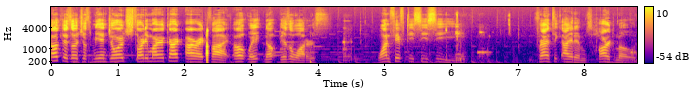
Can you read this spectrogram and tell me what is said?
Okay, so it's just me and George starting Mario Kart? Alright, fine. Oh, wait, no, there's a Waters. 150cc. Frantic items, hard mode.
